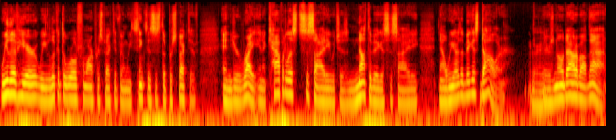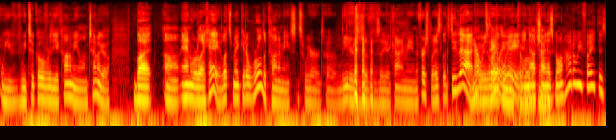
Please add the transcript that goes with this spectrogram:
We live here, we look at the world from our perspective, and we think this is the perspective. And you're right, in a capitalist society, which is not the biggest society, now we are the biggest dollar. Right. There's no doubt about that. We we took over the economy a long time ago, but um, and we're like, hey, let's make it a world economy since we're the leaders of the economy in the first place. Let's do that. And Now everybody's let's like, wait, and now economy. China's going, how do we fight this?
